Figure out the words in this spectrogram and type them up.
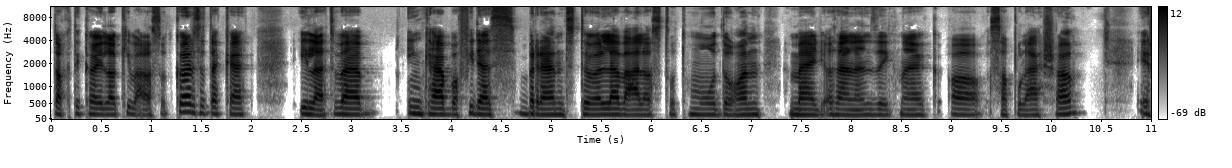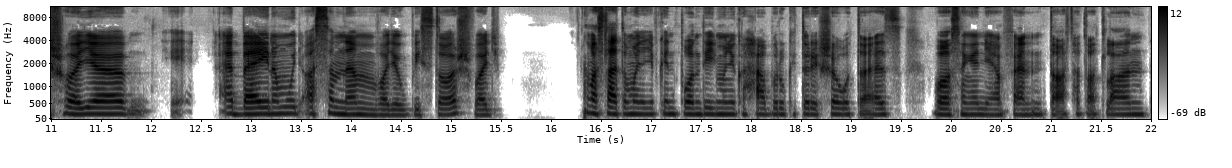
taktikailag kiválasztott körzeteket, illetve inkább a Fidesz brandtől leválasztott módon megy az ellenzéknek a szapulása. És hogy ebbe én amúgy azt hiszem nem vagyok biztos, vagy azt látom, hogy egyébként pont így mondjuk a háború kitörése óta ez valószínűleg egy ilyen fenntarthatatlan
